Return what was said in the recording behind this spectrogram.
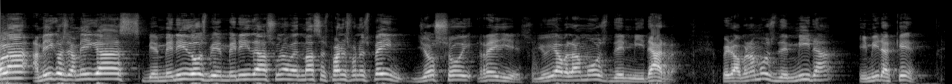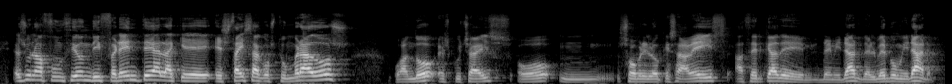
Hola amigos y amigas, bienvenidos, bienvenidas una vez más a Spanish from Spain, yo soy Reyes, y hoy hablamos de mirar, pero hablamos de mira, y mira qué, es una función diferente a la que estáis acostumbrados cuando escucháis o mm, sobre lo que sabéis acerca de, de mirar, del verbo mirar,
